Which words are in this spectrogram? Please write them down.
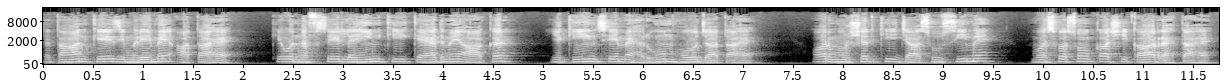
شیطان کے زمرے میں آتا ہے کہ وہ نفس لعین کی قید میں آ کر یقین سے محروم ہو جاتا ہے اور مرشد کی جاسوسی میں وسوسوں کا شکار رہتا ہے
